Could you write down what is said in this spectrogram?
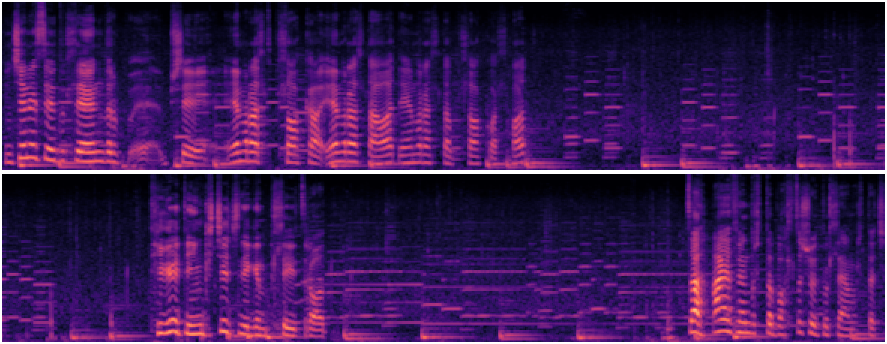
Энчнээс хэдүүлээ эндер биш ээ, Emerald block, Emerald аваад Emerald block болоход Тэгээд ингэжээж нэг юм blaze род. За, хаяа фендертэй болцсон шүү хэдүүлээ амартаач.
